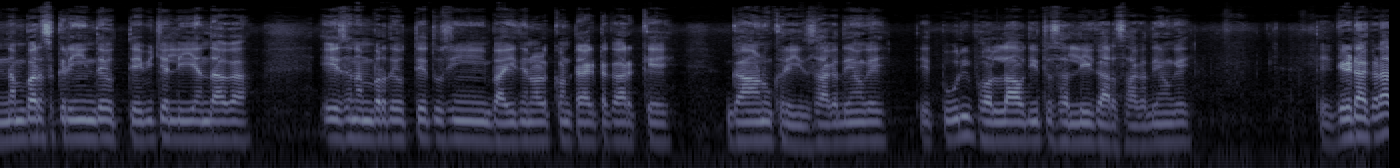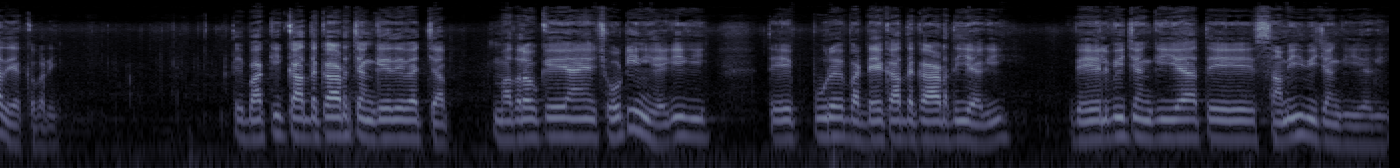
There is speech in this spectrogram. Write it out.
ਨੰਬਰ ਸਕਰੀਨ ਦੇ ਉੱਤੇ ਵੀ ਚੱਲੀ ਜਾਂਦਾਗਾ। ਇਸ ਨੰਬਰ ਦੇ ਉੱਤੇ ਤੁਸੀਂ ਬਾਈ ਦੇ ਨਾਲ ਕੰਟੈਕਟ ਕਰਕੇ ਗਾਂ ਨੂੰ ਖਰੀਦ ਸਕਦੇ ਹੋਗੇ ਤੇ ਪੂਰੀ ਫੁੱਲ ਆਪਦੀ ਤਸੱਲੀ ਕਰ ਸਕਦੇ ਹੋਗੇ ਤੇ ਗੇੜਾ ਕਢਾ ਦੇ ਇੱਕ ਵਾਰੀ। ਤੇ ਬਾਕੀ ਕੱਦ ਕਾਠ ਚੰਗੇ ਦੇ ਵਿੱਚ ਆ। ਮਤਲਬ ਕਿ ਐ ਛੋਟੀ ਨਹੀਂ ਹੈਗੀ ਗੀ ਤੇ ਪੂਰੇ ਵੱਡੇ ਕੱਦ ਕਾਠ ਦੀ ਹੈਗੀ। ਵੇਲ ਵੀ ਚੰਗੀ ਆ ਤੇ ਸਮੀ ਵੀ ਚੰਗੀ ਹੈਗੀ।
